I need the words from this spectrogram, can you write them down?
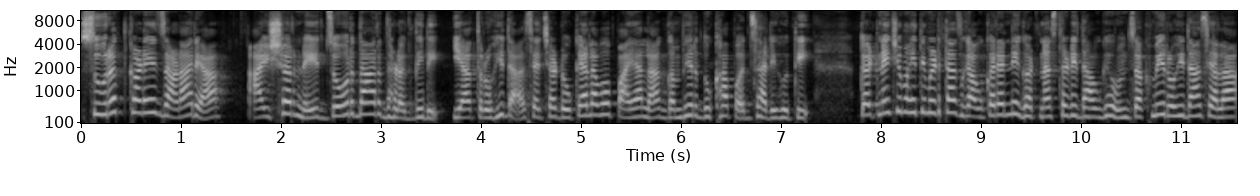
सुरतकडे जाणाऱ्या आयशरने जोरदार धडक दिली. यात रोहिदास याच्या डोक्याला व पायाला गंभीर दुखापत झाली होती. घटनेची माहिती मिळताच गावकऱ्यांनी घटनास्थळी धाव घेऊन जखमी रोहिदास याला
